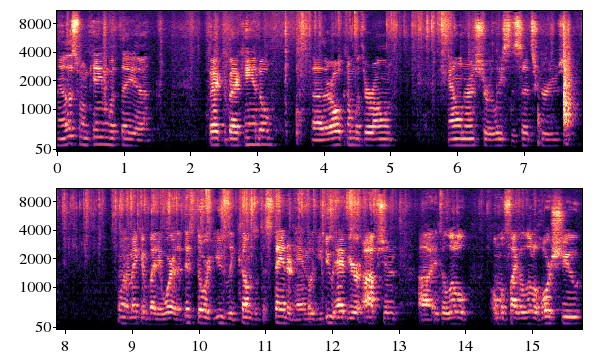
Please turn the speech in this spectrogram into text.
Now this one came with a uh, back-to-back handle. Uh, they all come with their own Allen wrench to release the set screws. I want to make everybody aware that this door usually comes with a standard handle. You do have your option. Uh, it's a little, almost like a little horseshoe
